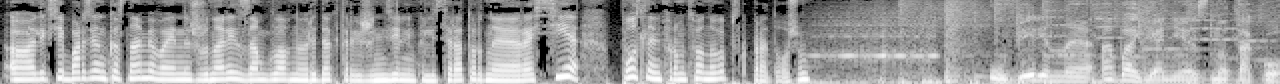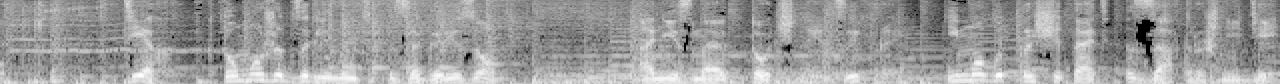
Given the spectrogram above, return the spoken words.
А, Алексей Борзенко с нами, военный журналист, замглавного редактора еженедельника «Литературная Россия». После информационного выпуска продолжим. Уверенное обаяние знатоков. Тех, кто может заглянуть за горизонт. Они знают точные цифры и могут просчитать завтрашний день.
